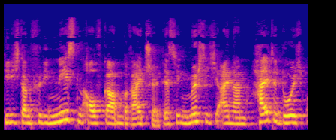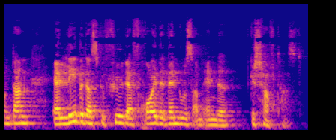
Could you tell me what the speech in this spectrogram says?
die dich dann für die nächsten Aufgaben bereitstellt. Deswegen möchte ich einen halte durch und dann erlebe das Gefühl der Freude, wenn du es am Ende geschafft hast.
